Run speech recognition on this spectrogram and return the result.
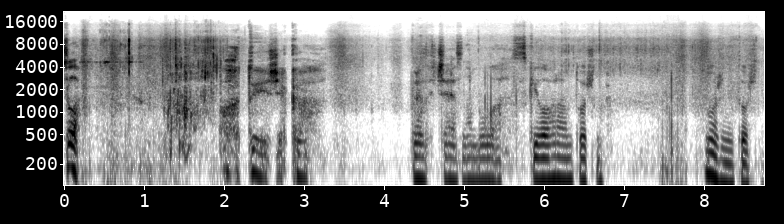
Сила. Ах ти ж яка величезна була, з кілограм точно. Може не точно.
